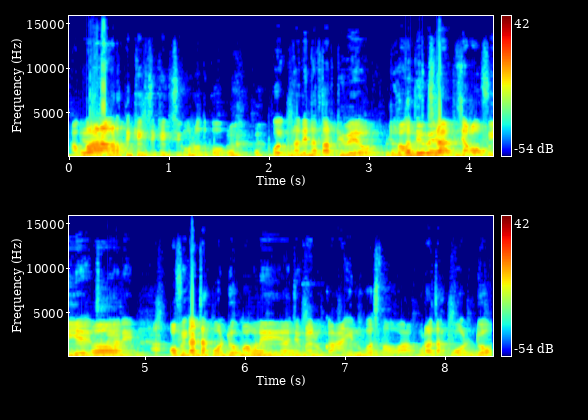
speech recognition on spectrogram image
Aku Ya. malah ngerti gengsi-gengsi ngono tuh kok. Kowe berarti daftar dhewe yo. Daftar Aku dhewe. dijak dijak Ovi ya Oh. jenengane. Ovi kan cah pondok mau nih, oh. aja melu KAI luas to. Aku ora cah pondok.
